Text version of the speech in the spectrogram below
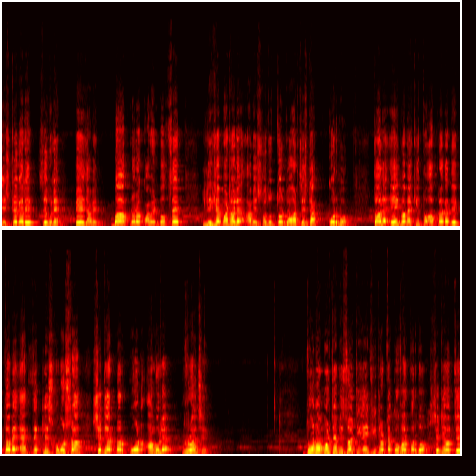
লিস্টে গেলে সেগুলি পেয়ে যাবেন বা আপনারা কমেন্ট বক্সে লিখে পাঠালে আমি সদুত্তর দেওয়ার চেষ্টা করব। তাহলে এইভাবে কিন্তু আপনাকে দেখতে হবে একজ্যাক্টলি সমস্যা সেটি আপনার কোন আঙুলে রয়েছে দু নম্বর যে বিষয়টি এই ভিডিওতে কভার করব, সেটি হচ্ছে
